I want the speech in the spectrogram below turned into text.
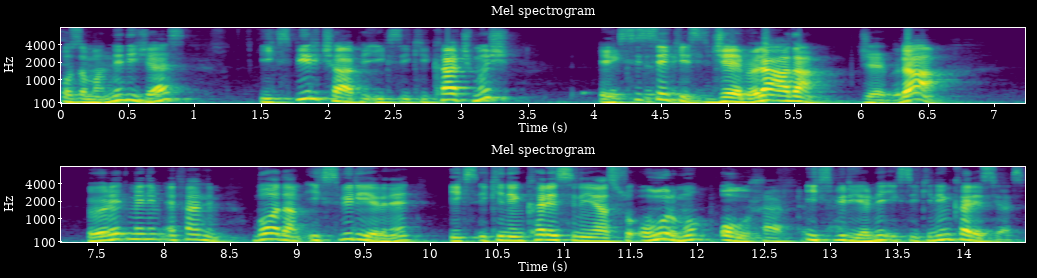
O zaman ne diyeceğiz? x1 çarpı x2 kaçmış? Eksi Eksi 8. C bölü A'dan. C bölü A. Öğretmenim efendim bu adam x1 yerine x2'nin karesini yazsa olur mu? Olur. Her türlü. x1 yerine x2'nin karesi yaz.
